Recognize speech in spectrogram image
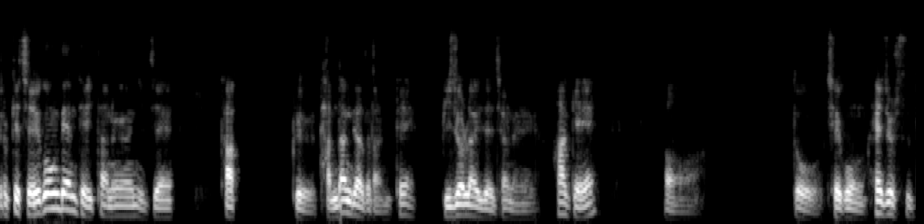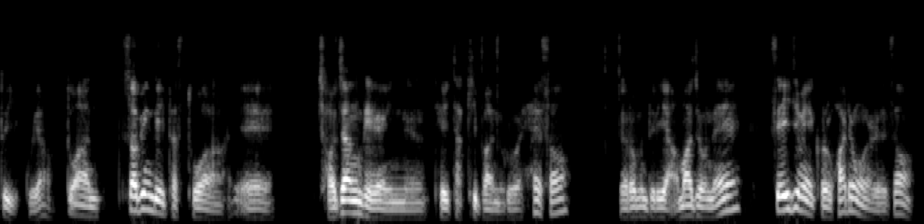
이렇게 제공된 데이터는 이제 각 그 담당자들한테 visualization을 하게 어, 또 제공해 줄 수도 있고요. 또한 serving data store에 저장되어 있는 데이터 기반으로 해서 여러분들이 아마존의 SageMaker를 활용을 해서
